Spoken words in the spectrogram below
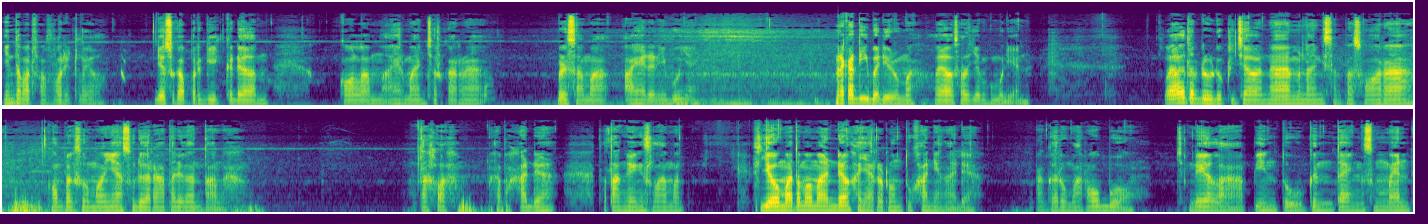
Ini tempat favorit Leo. Dia suka pergi ke dalam kolam air mancur karena bersama ayah dan ibunya. Mereka tiba di rumah Leo satu jam kemudian. Leo terduduk di jalanan menangis tanpa suara. Kompleks rumahnya sudah rata dengan tanah. Entahlah, apakah ada tetangga yang selamat. Sejauh mata memandang hanya reruntuhan yang ada. Pagar rumah roboh, jendela, pintu, genteng, semen,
